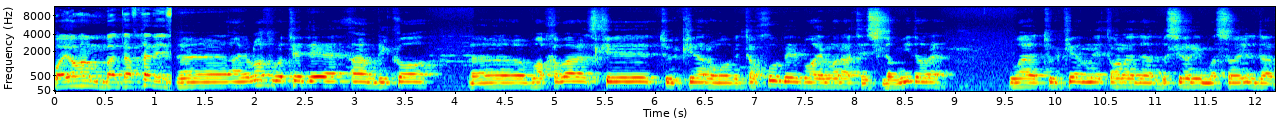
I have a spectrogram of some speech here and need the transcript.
و یا هم به دفتر ایالات متحده آمریکا با خبر است که ترکیه روابط خوب با امارت اسلامی دارد. و ترکیه می‌تونه در بسیاری مسائل در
